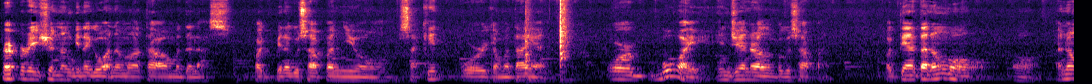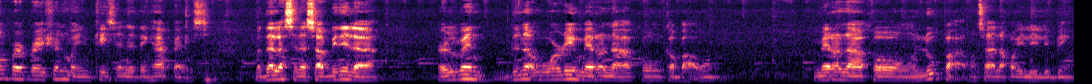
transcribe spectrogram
preparation ng ginagawa ng mga tao madalas pag pinag-usapan yung sakit or kamatayan? Or buhay in general ang pag-usapan. Pag tinatanong mo, oh, ano ang preparation mo in case anything happens? Madalas sinasabi nila, Erwin, do not worry, meron na akong kabaong. Meron na akong lupa kung saan ako ililibing.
